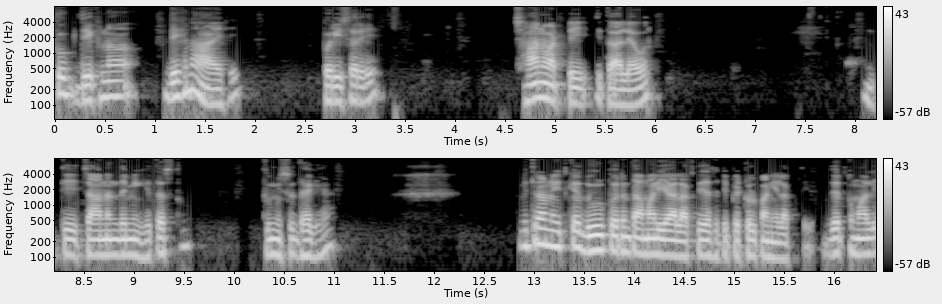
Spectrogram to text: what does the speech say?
खूप देखणं देखणं आहे. हे परिसर हे छान वाटते इथं आल्यावर. त्याचा आनंद मी घेत असतो. तुम्हीसुद्धा घ्या. मित्रांनो इतक्या दूरपर्यंत आम्हाला या लागते यासाठी पेट्रोल पाणी लागते. जर तुम्हाला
